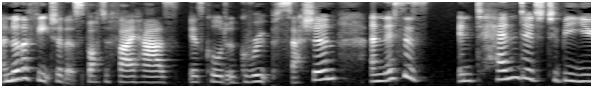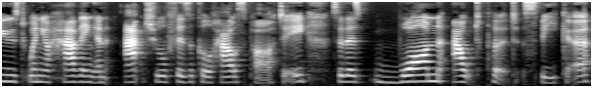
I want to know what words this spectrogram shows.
Another feature that Spotify has is called a group session, and this is intended to be used when you're having an actual physical house party. So there's one output speaker,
